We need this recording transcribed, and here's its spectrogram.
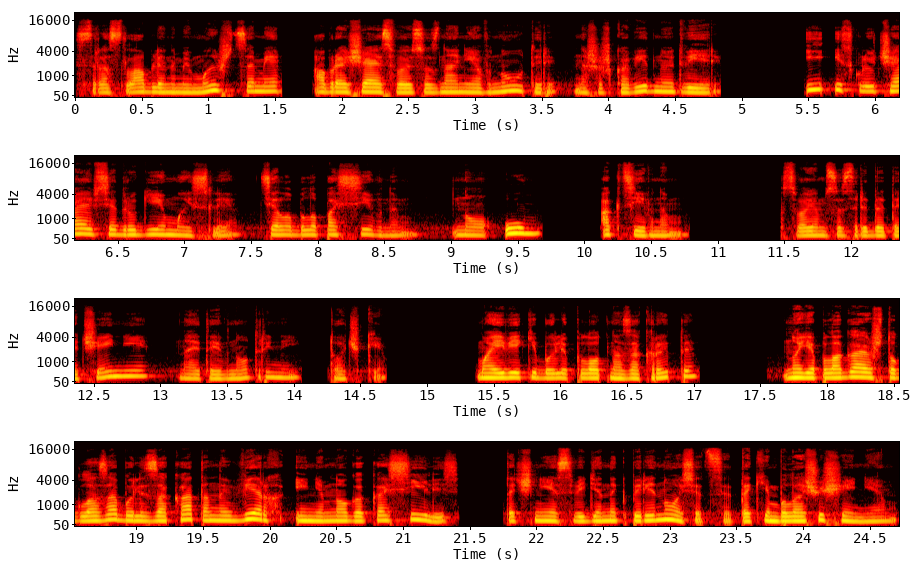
с расслабленными мышцами, обращая свое сознание внутрь, на шишковидную дверь. И исключая все другие мысли, тело было пассивным, но ум – активным в своем сосредоточении на этой внутренней точке. Мои веки были плотно закрыты, но я полагаю, что глаза были закатаны вверх и немного косились, точнее сведены к переносице, таким было ощущением.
